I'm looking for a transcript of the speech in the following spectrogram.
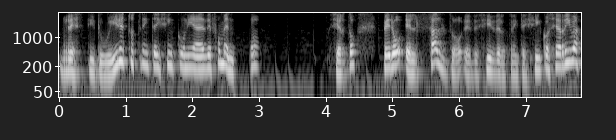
restituir estos 35 unidades de fomento ¿cierto? Pero el saldo, es decir, de los 35 hacia arriba,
